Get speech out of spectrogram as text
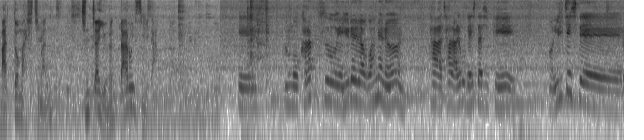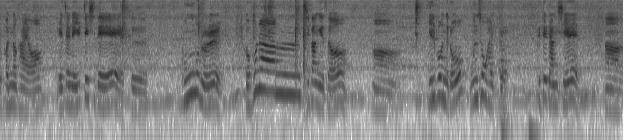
맛도 맛이지만 진짜 이유는 따로 있습니다. 예, 뭐 가락국수의 유래라고 하면은 다 잘 알고 계시다시피 어, 일제 시대로 건너가요. 예전에 일제 시대에 그 곡물을 그 호남 지방에서 어, 일본으로 운송할 때 그때 당시에 어,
